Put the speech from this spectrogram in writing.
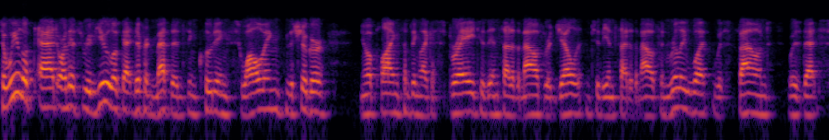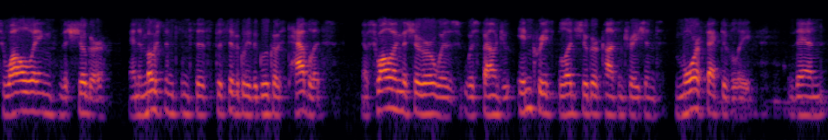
So we looked at, or this review looked at different methods, including swallowing the sugar, you know, applying something like a spray to the inside of the mouth or a gel to the inside of the mouth. And really what was found was that swallowing the sugar and in most instances, specifically the glucose tablets, you know, swallowing the sugar was, was found to increase blood sugar concentrations more effectively than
